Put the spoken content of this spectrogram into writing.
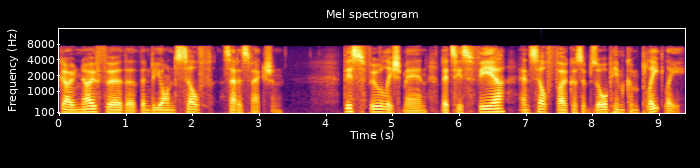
go no further than beyond self satisfaction. This foolish man lets his fear and self focus absorb him completely.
